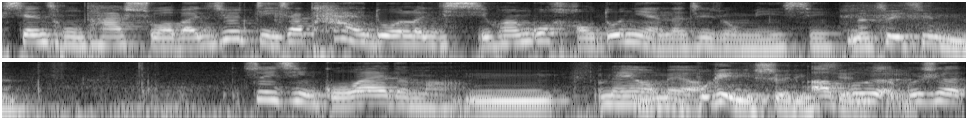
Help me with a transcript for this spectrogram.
先从他说吧，就底下太多了，你喜欢过好多年的这种明星，那最近呢？最近国外的吗？嗯，没有没有，不给你设定啊。不是不是，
